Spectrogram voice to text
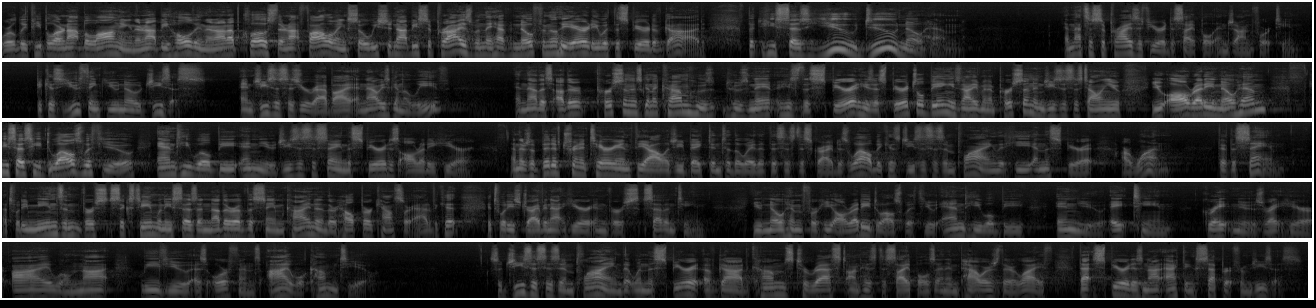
Worldly people are not belonging, they're not beholding, they're not up close, they're not following, so we should not be surprised when they have no familiarity with the Spirit of God. But he says, You do know him. And that's a surprise if you're a disciple in John 14, because you think you know Jesus, and Jesus is your rabbi, and now he's going to leave. And now this other person is going to come whose, whose name, he's the Spirit. He's a spiritual being. He's not even a person. And Jesus is telling you, you already know him. He says he dwells with you and he will be in you. Jesus is saying the Spirit is already here. And there's a bit of Trinitarian theology baked into the way that this is described as well, because Jesus is implying that he and the Spirit are one. They're the same. That's what he means in verse 16 when he says another of the same kind, another helper, counselor, advocate. It's what he's driving at here in verse 17. You know him, for he already dwells with you, and he will be in you. 18. Great news right here. I will not leave you as orphans, I will come to you. So Jesus is implying that when the Spirit of God comes to rest on his disciples and empowers their life, that Spirit is not acting separate from Jesus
